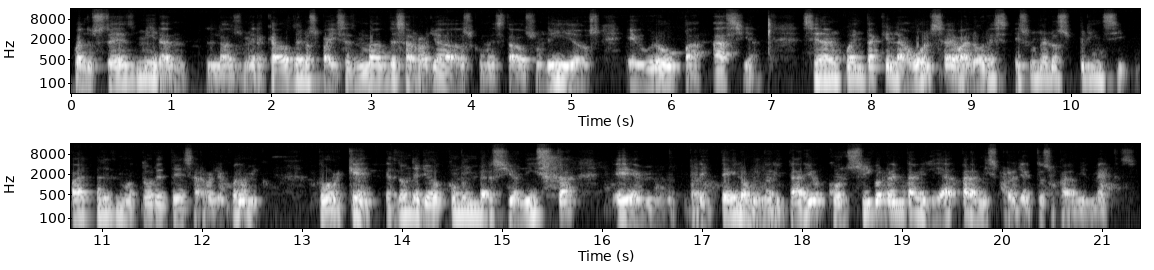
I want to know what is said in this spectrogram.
Cuando ustedes miran los mercados de los países más desarrollados como Estados Unidos, Europa, Asia, se dan cuenta que la bolsa de valores es uno de los principales motores de desarrollo económico. ¿Por qué? Es donde yo como inversionista eh, retail o minoritario consigo rentabilidad para mis proyectos y para mis metas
